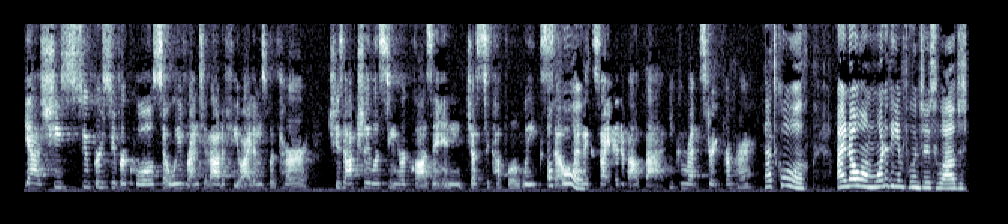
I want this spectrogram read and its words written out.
Yeah, she's super, super cool. So we've rented out a few items with her. She's actually listing her closet in just a couple of weeks. Oh, so cool. I'm excited about that. You can rent straight from her. That's cool. I know I'm one of the influencers who I'll just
